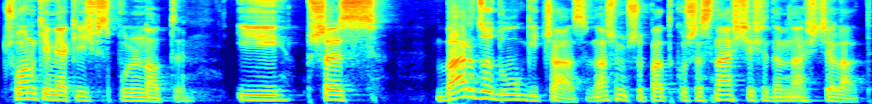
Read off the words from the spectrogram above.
członkiem jakiejś wspólnoty i przez bardzo długi czas, w naszym przypadku 16-17 lat,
